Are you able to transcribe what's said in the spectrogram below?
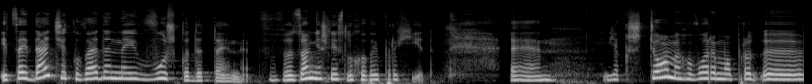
І цей датчик введений в вушко дитини, в зовнішній слуховий прохід. Якщо ми говоримо про е,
